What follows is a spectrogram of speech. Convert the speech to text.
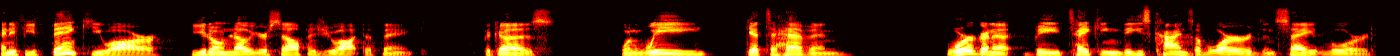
And if you think you are, you don't know yourself as you ought to think. Because when we get to heaven, we're going to be taking these kinds of words and say, Lord,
